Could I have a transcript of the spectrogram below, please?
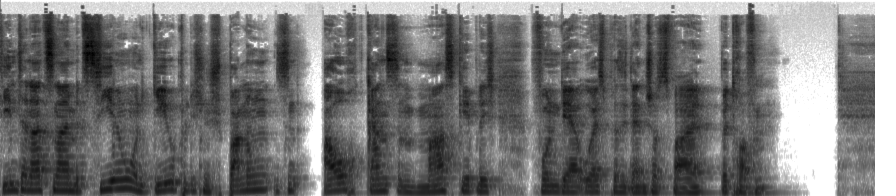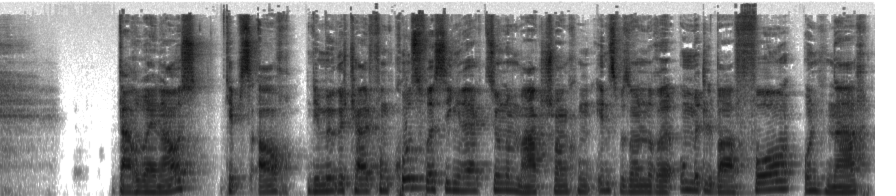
Die internationalen Beziehungen und geopolitischen Spannungen sind auch ganz maßgeblich von der US-Präsidentschaftswahl betroffen. Darüber hinaus gibt es auch die Möglichkeit von kurzfristigen Reaktionen und Marktschwankungen, insbesondere unmittelbar vor und nach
